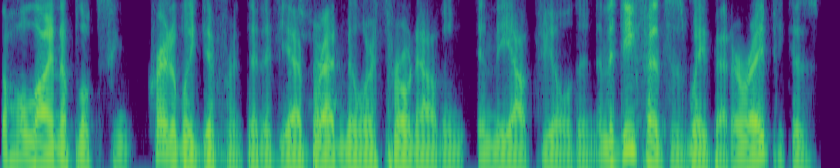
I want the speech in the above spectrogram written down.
the whole lineup looks incredibly different than if you had Brad Miller thrown out in, in the outfield. And, and the defense is way better, right? Because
